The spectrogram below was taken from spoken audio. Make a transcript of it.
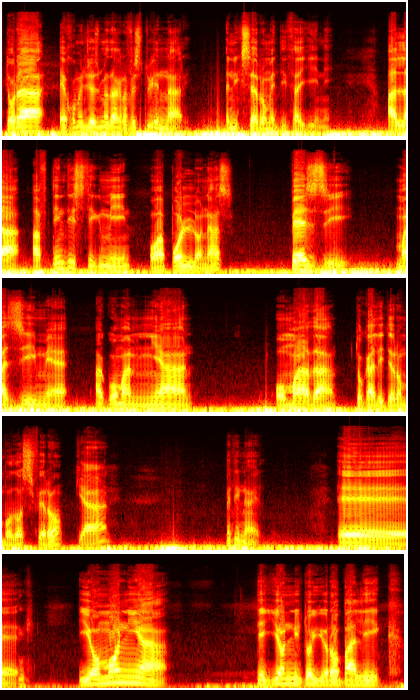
Τώρα έχουμε και τις μεταγραφές του Γενάρη. Δεν ξέρουμε τι θα γίνει. Αλλά αυτή τη στιγμή ο Απόλλωνας παίζει μαζί με ακόμα μια ομάδα το καλύτερο ποδόσφαιρο Και αν με την ΑΕΛ. Ε, η ομόνια τελειώνει το Europa League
